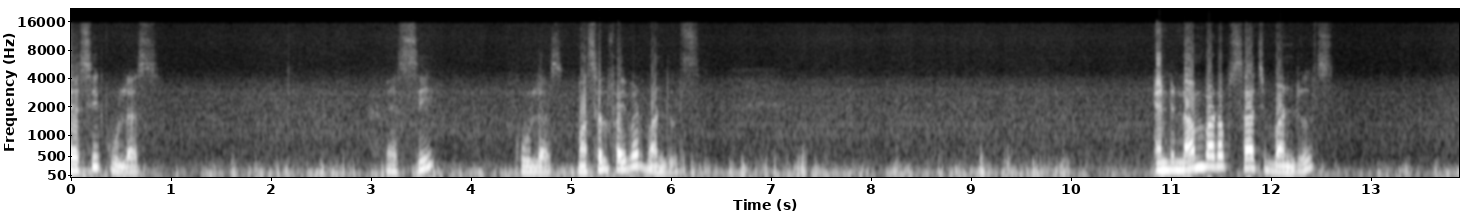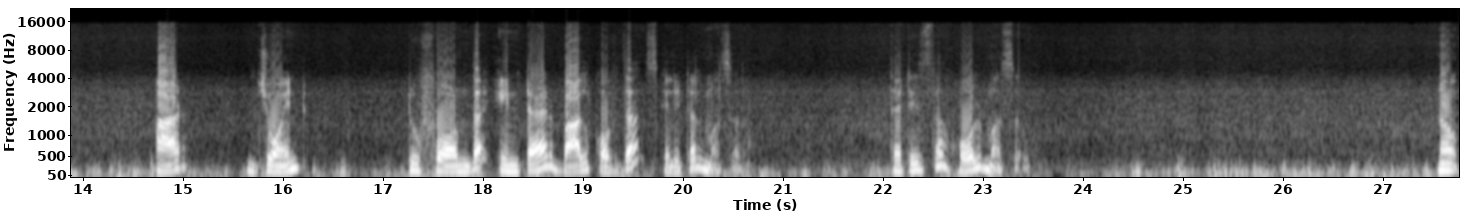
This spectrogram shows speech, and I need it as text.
fasciculus fasciculus muscle fibre bundles and number of such bundles are joined to form the entire bulk of the skeletal muscle that is the whole muscle now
